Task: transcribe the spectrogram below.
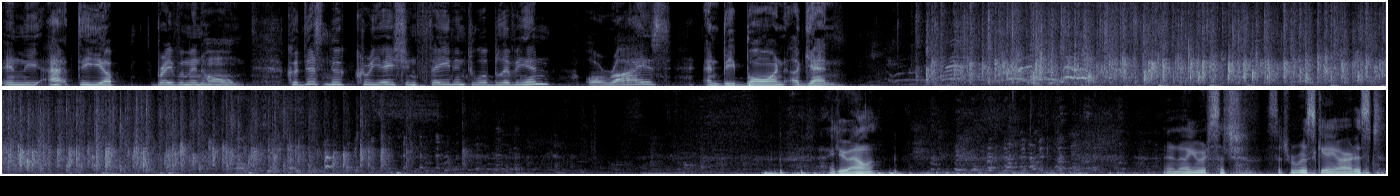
in the at the uh, Braverman home. Could this new creation fade into oblivion, or rise and be born again? Thank you, Alan. I didn't know you were such such a risque artist.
